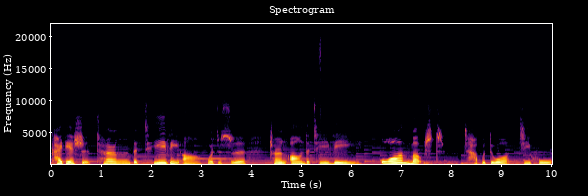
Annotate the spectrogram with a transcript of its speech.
开电视，turn the TV on，或者是 turn on the TV。Almost，差不多，几乎。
